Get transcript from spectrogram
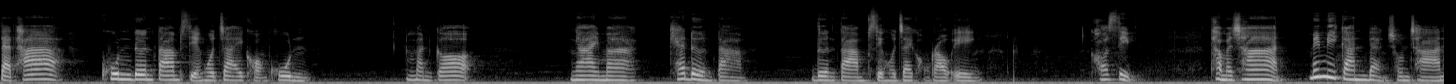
แต่ถ้าคุณเดินตามเสียงหัวใจของคุณ มันก็ง่ายมากแค่เดินตาม เดินตามเสียงหัวใจของเราเอง ข้อ 10 ธรรมชาติไม่มีการแบ่งชนชั้น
